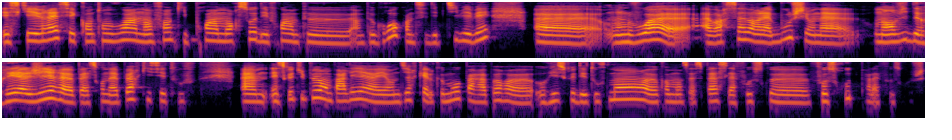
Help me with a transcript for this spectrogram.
Et ce qui est vrai, c'est quand on voit un enfant qui prend un morceau, des fois un peu, un peu gros, quand c'est des petits bébés, on le voit avoir ça dans la bouche et on a, on a envie de réagir parce qu'on a peur qu'il s'étouffe. Est-ce que tu peux en parler et en dire quelques mots par rapport au risque d'étouffement Comment ça se passe, la fausse, fausse route, par la fausse couche,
